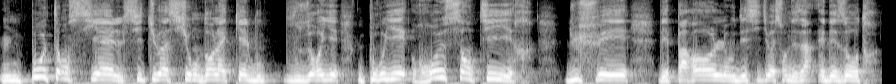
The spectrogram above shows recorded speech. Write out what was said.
une potentielle situation dans laquelle vous, pourriez ressentir du fait des paroles ou des situations des uns et des autres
